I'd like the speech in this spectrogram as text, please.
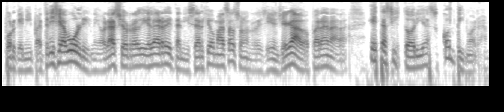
porque ni Patricia Bullrich, ni Horacio Rodríguez Larreta, ni Sergio Massa son recién llegados, para nada. Estas historias continuarán.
